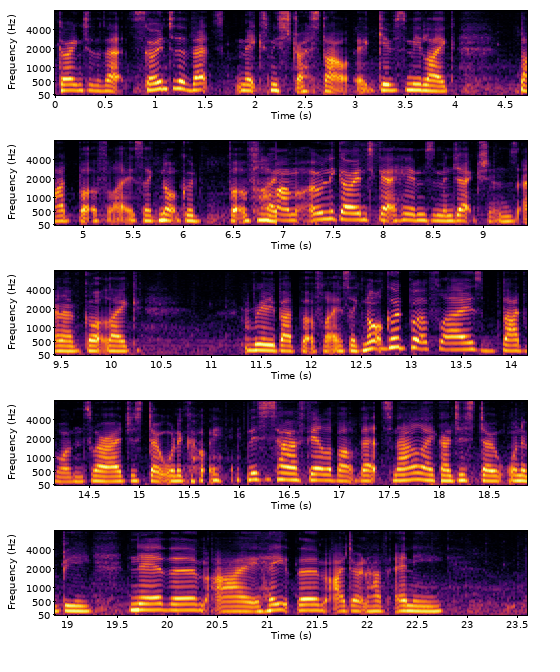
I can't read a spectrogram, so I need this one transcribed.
going to the vets. Going to the vets makes me stressed out. It gives me like bad butterflies, like not good butterflies. I'm only going to get him some injections and I've got like really bad butterflies. Like not good butterflies, bad ones where I just don't want to go in. This is how I feel about vets now. Like I just don't want to be near them. I hate them. I don't have any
